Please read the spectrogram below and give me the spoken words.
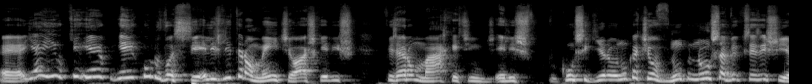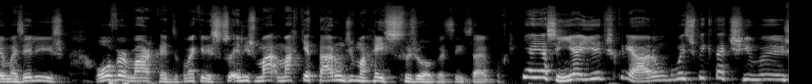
É, e, aí, o que, e, aí, e aí, quando você. Eles literalmente, eu acho que eles fizeram marketing, eles conseguiram, eu nunca tinha, nunca, não sabia que isso existia, mas eles overmarketed, como é que eles, eles marketaram demais o jogo, assim, sabe? E aí, assim, e aí eles criaram algumas expectativas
